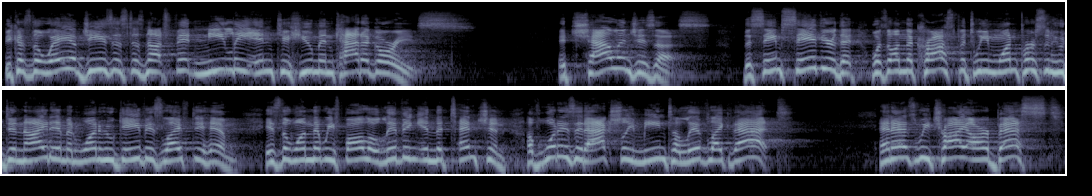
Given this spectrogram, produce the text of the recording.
Because the way of Jesus does not fit neatly into human categories. It challenges us. The same Savior that was on the cross between one person who denied him and one who gave his life to him is the one that we follow, living in the tension of what does it actually mean to live like that? And as we try our best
